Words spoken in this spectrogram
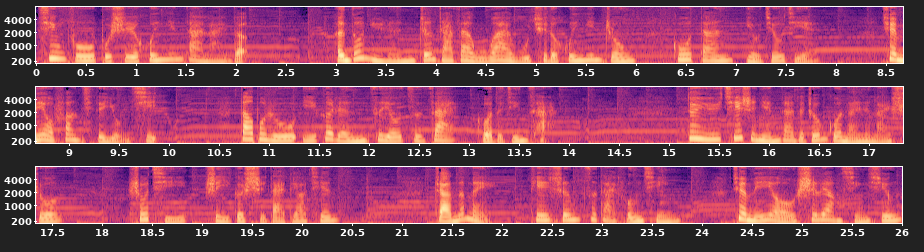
幸福不是婚姻带来的，很多女人挣扎在无爱无趣的婚姻中，孤单又纠结，却没有放弃的勇气。倒不如一个人自由自在过得精彩。对于七十年代的中国男人来说，舒淇是一个时代标签。长得美，天生自带风情，却没有适量行凶。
